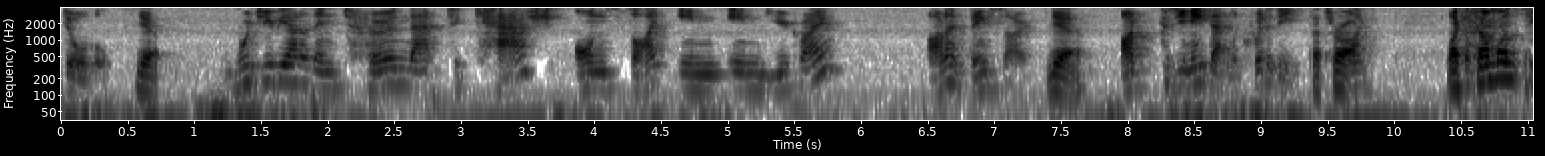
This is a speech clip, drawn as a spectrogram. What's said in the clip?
doable. Yeah. Would you be able to then turn that to cash on site in in Ukraine? I don't think so. Yeah. Because you need that liquidity. That's right. Like, Like So someone, who's got 60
